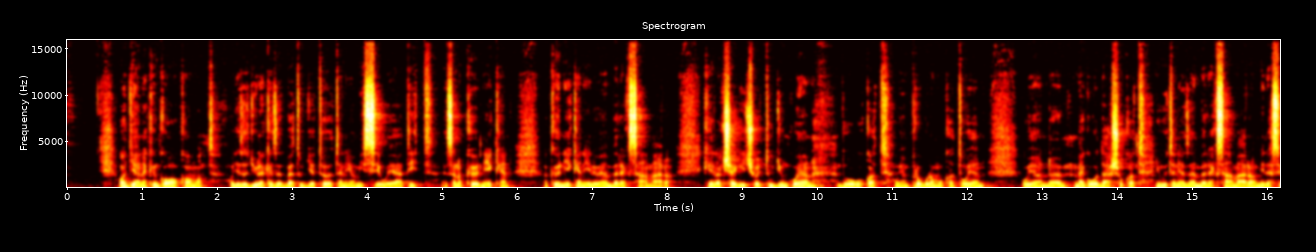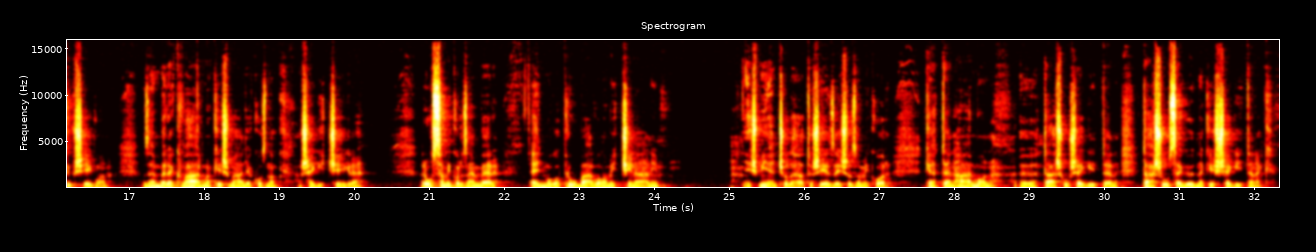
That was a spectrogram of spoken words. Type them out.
Adjál nekünk alkalmat, hogy ez a gyülekezet be tudja tölteni a misszióját itt, ezen a környéken, a környéken élő emberek számára. Kérlek segíts, hogy tudjunk olyan dolgokat, olyan programokat, olyan, olyan megoldásokat nyújtani az emberek számára, amire szükség van. Az emberek várnak és vágyakoznak a segítségre. Rossz, amikor az ember egymaga próbál valamit csinálni, és milyen csodálatos érzés az, amikor ketten, hárman társul, segíten, társul szegődnek és segítenek.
